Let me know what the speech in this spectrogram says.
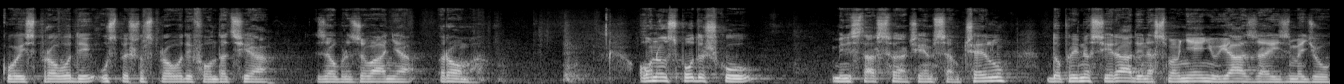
koji sprovodi, uspešno sprovodi Fondacija za obrazovanja Roma. Ono uz podršku ministarstva na čijem sam čelu doprinosi radu i na smanjenju jaza između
